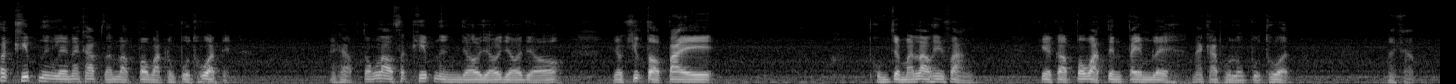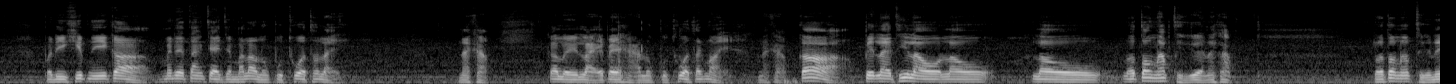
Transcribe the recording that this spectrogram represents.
สักคลิปหนึ่งเลยนะครับสำหรับประวัติหลวงปู่ทวดเนี่ยนะครับ ต้องเล่าสักคลิปหนึ่งเดี๋ยวเดี๋ยวเดี๋ยวเดี๋ยวเดี๋ยวคลิปต่อไป ผมจะมาเล่าให้ฟัง เกี่ยวกับประวัติเต็มๆเลยนะครับของหลวงปู่ทวดนะครับพอดีคลิปนี้ก็ไม่ได้ตั้งใจจะมาเล่าหลวงปู่ทวดเท่าไหร่นะครับ ก็เลยไหลไปหาหลวงปู่ทวดสักหน่อยนะครับ ก็เป็นอะไรที่เราเราเราเราต้องนับถือนะครับ เราต้องนับถือใน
